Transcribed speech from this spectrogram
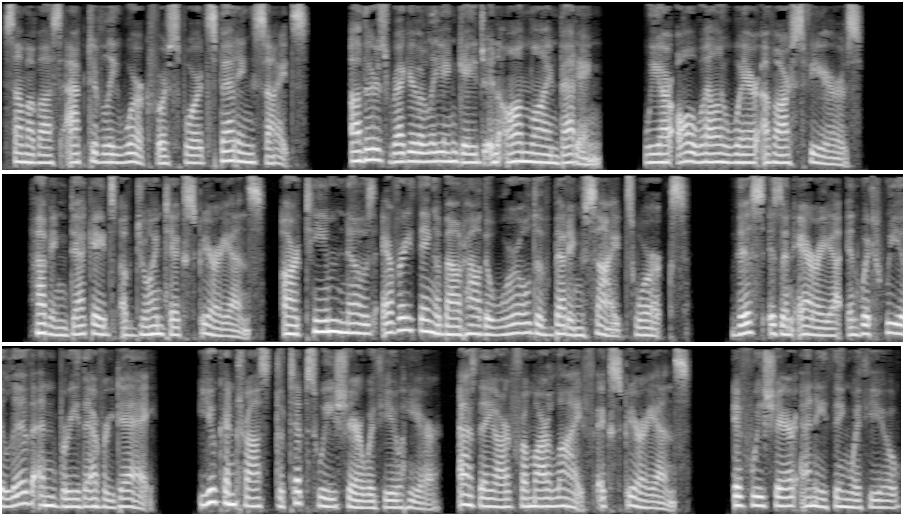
Some of us actively work for sports betting sites. Others regularly engage in online betting. We are all well aware of our spheres. Having decades of joint experience, our team knows everything about how the world of betting sites works. This is an area in which we live and breathe every day. You can trust the tips we share with you here, as they are from our life experience. If we share anything with you,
